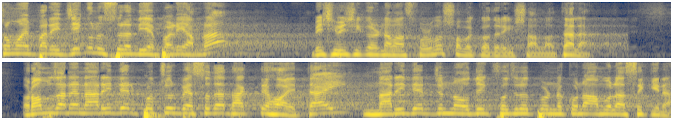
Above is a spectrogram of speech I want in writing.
সময় পারি যে কোনো সুরা দিয়ে পারি, আমরা বেশি বেশি করে নামাজ পড়ব সবাই কদর ইনশাআল্লাহ তালা রমজানে নারীদের প্রচুর ব্যস্ততা থাকতে হয়, তাই নারীদের জন্য অধিক ফজিলতপূর্ণ কোনো আমল আছে কিনা?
